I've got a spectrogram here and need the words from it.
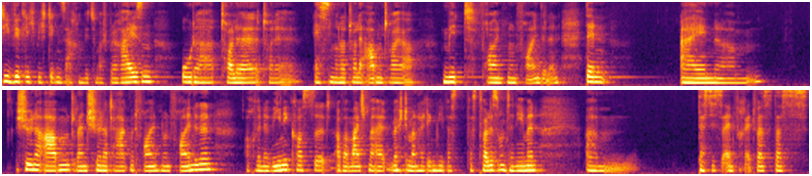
die wirklich wichtigen Sachen wie zum Beispiel Reisen oder tolle, tolle Essen oder tolle Abenteuer mit Freunden und Freundinnen. Denn ein ähm, schöner Abend oder ein schöner Tag mit Freunden und Freundinnen, auch wenn er wenig kostet, aber manchmal möchte man halt irgendwie was, was Tolles unternehmen. Ähm, das ist einfach etwas, das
